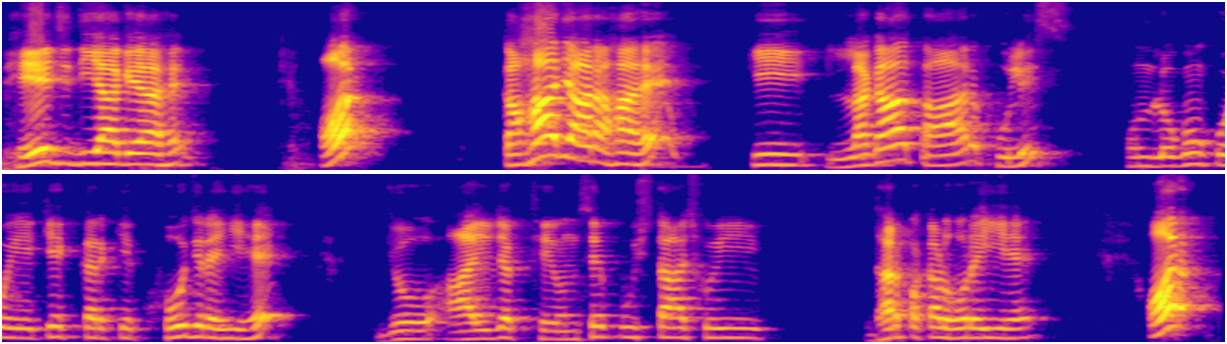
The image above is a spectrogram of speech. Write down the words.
भेज दिया गया है। और कहा जा रहा है कि लगातार पुलिस उन लोगों को एक एक करके खोज रही है। जो आयोजक थे, उनसे पूछताछ हुई, धरपकड़ हो रही है। और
